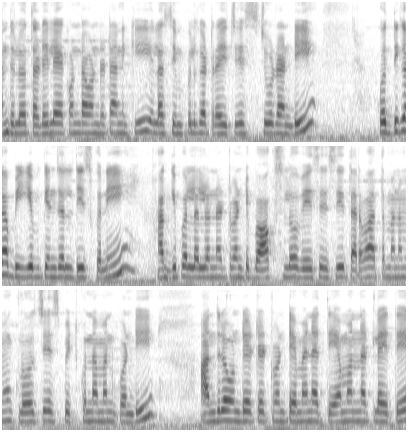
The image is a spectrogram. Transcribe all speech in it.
అందులో తడి లేకుండా ఉండటానికి ఇలా సింపుల్గా ట్రై చేసి చూడండి. కొద్దిగా బియ్యం గింజలు తీసుకొని అగ్గిపల్లలో ఉన్నటువంటి బాక్స్లో వేసేసి తర్వాత మనము క్లోజ్ చేసి పెట్టుకున్నామనుకోండి అందులో ఉండేటటువంటి ఏమైనా తేమ ఉన్నట్లయితే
